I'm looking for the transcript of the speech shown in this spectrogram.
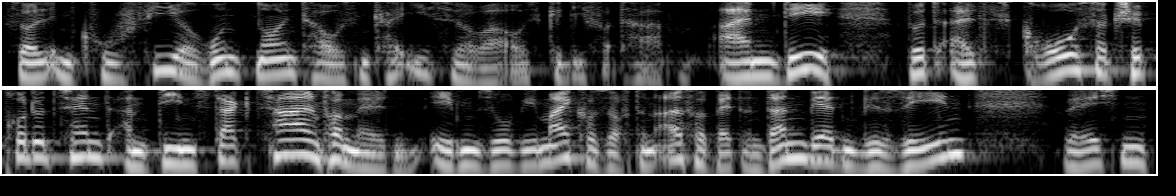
soll im Q4 rund 9000 KI-Server ausgeliefert haben. AMD wird als großer Chip-Produzent am Dienstag Zahlen vermelden, ebenso wie Microsoft und Alphabet. Und dann werden wir sehen, welchen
